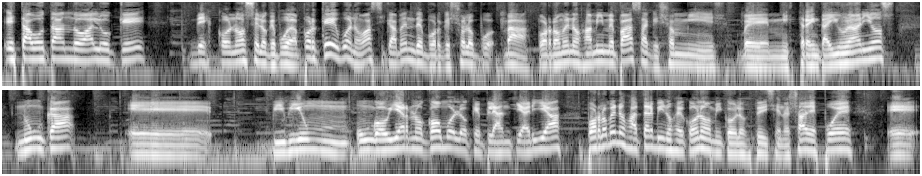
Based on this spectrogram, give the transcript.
está votando algo que desconoce lo que pueda. ¿Por qué? Bueno, básicamente porque yo lo puedo... Va, por lo menos a mí me pasa que yo en mis, eh, mis 31 años nunca... eh, viví un, un gobierno como lo que plantearía, por lo menos a términos económicos, lo que estoy diciendo. Ya después eh,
